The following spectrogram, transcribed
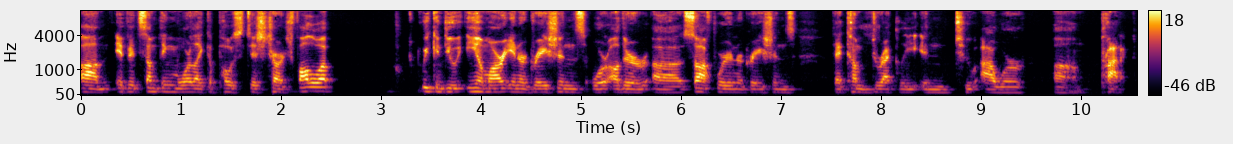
Um, if it's something more like a post discharge follow up, we can do EMR integrations or other uh, software integrations that come directly into our um, product.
